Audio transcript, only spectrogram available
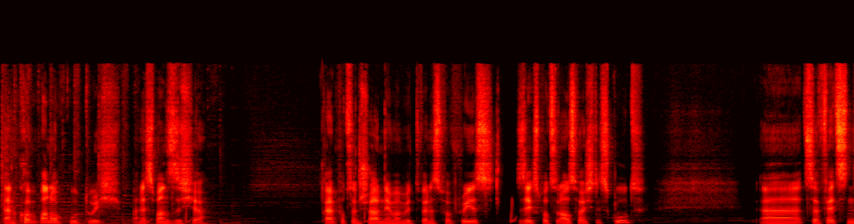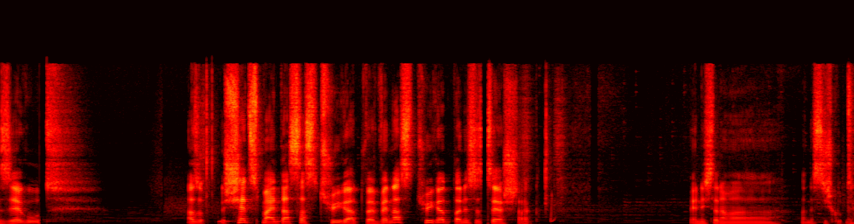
dann kommt man auch gut durch. Dann ist man sicher. 3% Schaden nehmen wir mit, wenn es for free ist. 6% Ausweichen ist gut. Äh, zerfetzen sehr gut. Also schätzt mal, dass das triggert. Weil wenn das triggert, dann ist es sehr stark. Wenn nicht, dann aber... Dann ist es nicht gut.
